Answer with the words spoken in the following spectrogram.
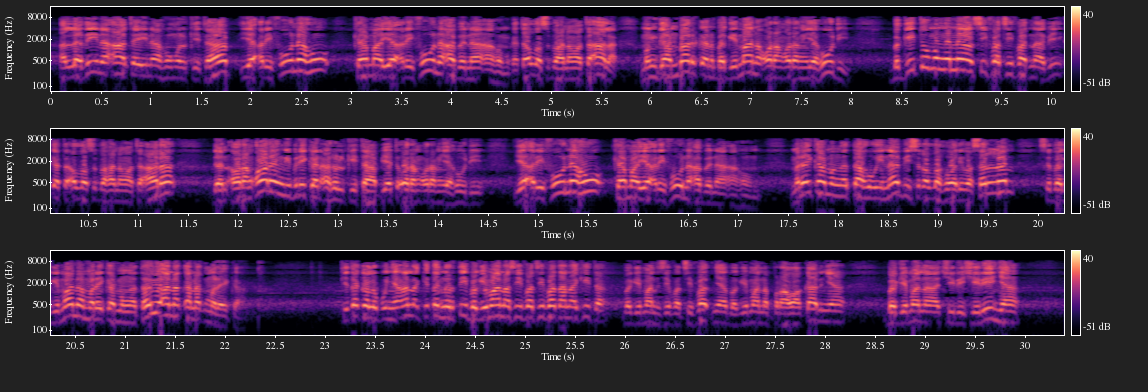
alladzina atainahumul kitab ya'rifunahu kama ya'rifuna abna'ahum. Kata Allah Subhanahu wa taala, menggambarkan bagaimana orang-orang Yahudi begitu mengenal sifat-sifat Nabi, kata Allah Subhanahu wa taala, dan orang-orang yang diberikan ahlul kitab yaitu orang-orang Yahudi, ya'rifunahu kama ya'rifuna abna'ahum. Mereka mengetahui Nabi sallallahu alaihi wasallam sebagaimana mereka mengetahui anak-anak mereka. Kita kalau punya anak, kita ngerti bagaimana sifat-sifat anak kita. Bagaimana sifat-sifatnya, bagaimana perawakannya, bagaimana ciri-cirinya.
